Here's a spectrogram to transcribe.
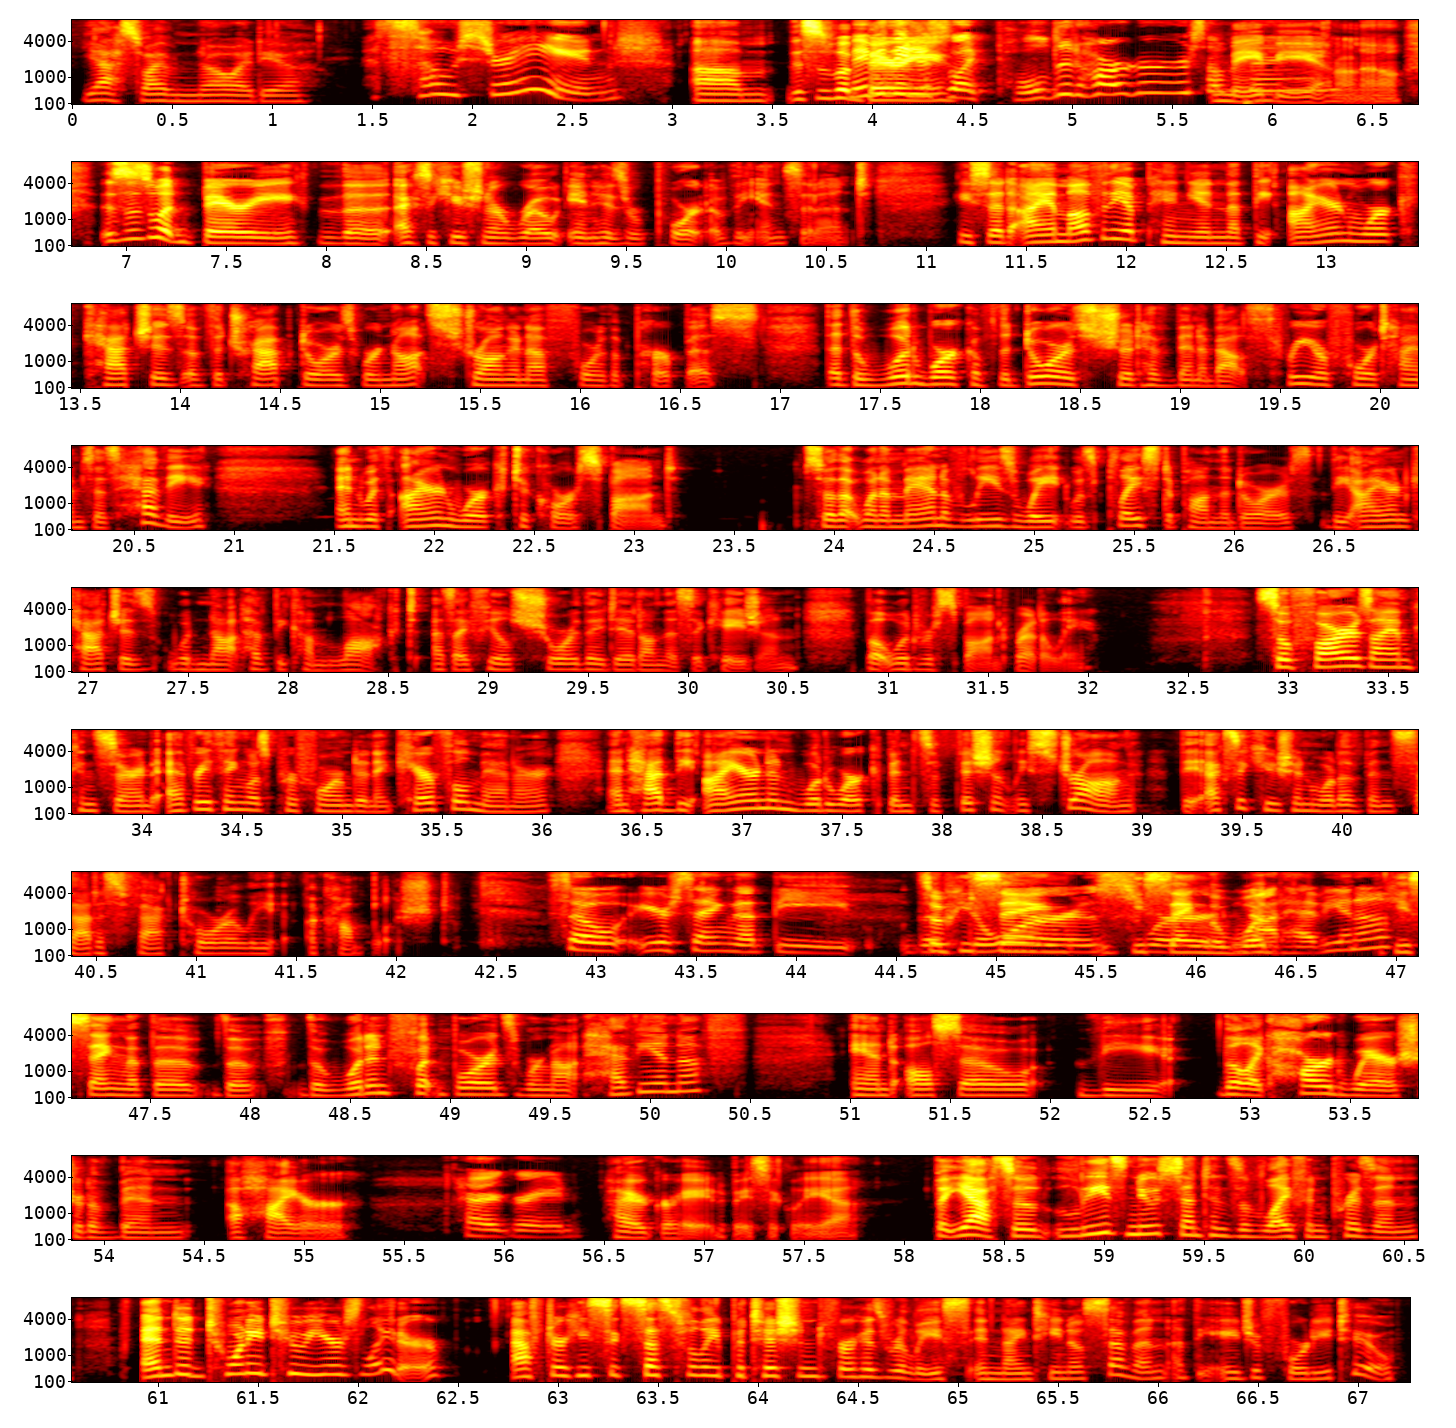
Yeah, so I have no idea. That's so strange. Um, this is what Maybe Berry. they just like pulled it harder or something. Maybe, I don't know. This is what Berry, the executioner, wrote in his report of the incident. He said, I am of the opinion that the ironwork catches of the trapdoors were not strong enough for the purpose, that the woodwork of the doors should have been about three or four times as heavy, and with ironwork to correspond, so that when a man of Lee's weight was placed upon the doors, the iron catches would not have become locked, as I feel sure they did on this occasion, but would respond readily. So far as I am concerned, everything was performed in a careful manner, and had the iron and woodwork been sufficiently strong, the execution would have been satisfactorily accomplished. So you're saying that the the So he's saying- he's were saying the wood- not heavy enough. He's saying that the, the the wooden footboards were not heavy enough, and also the the like hardware should have been a higher Higher grade. higher grade, basically, yeah. But yeah, so Lee's new sentence of life in prison ended 22 years later after he successfully petitioned for his release in 1907 at the age of 42.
